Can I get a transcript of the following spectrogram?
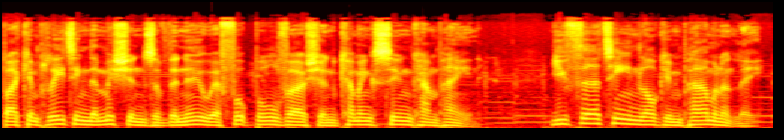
by completing the missions of the new eFootball version coming soon campaign. You 13 log in permanently.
